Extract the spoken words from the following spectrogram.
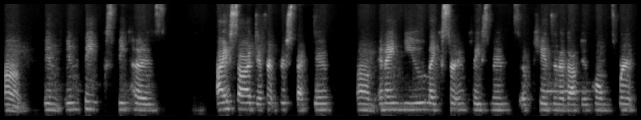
um, in in things because I saw a different perspective, um, and I knew like certain placements of kids in adoptive homes weren't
